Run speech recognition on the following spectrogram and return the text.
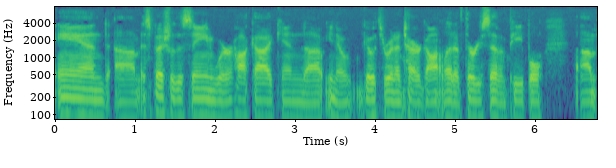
and um, especially the scene where Hawkeye can uh, you know go through an entire gauntlet of 37 people, um,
